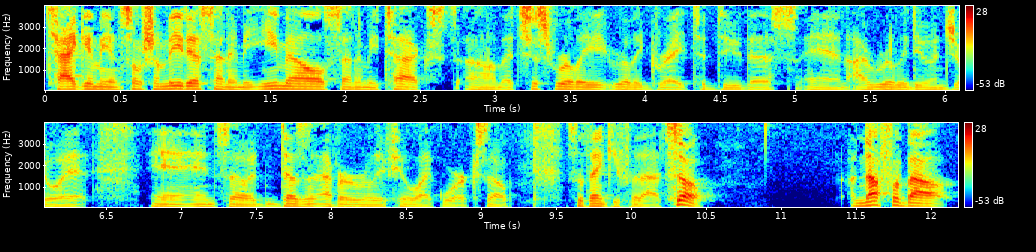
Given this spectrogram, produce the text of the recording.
tagging me in social media, sending me emails, sending me text. Um, it's just really, really great to do this, and I really do enjoy it. And, and, so it doesn't ever really feel like work. So, so thank you for that. So, enough about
